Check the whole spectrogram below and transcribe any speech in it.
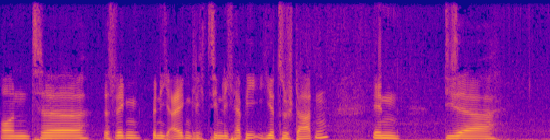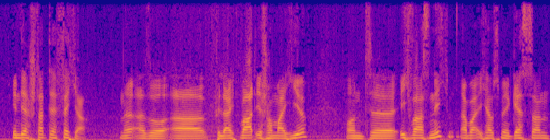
Und äh, deswegen bin ich eigentlich ziemlich happy, hier zu starten in dieser in der Stadt der Fächer. Ne? Also äh, vielleicht wart ihr schon mal hier und äh, ich war es nicht, aber ich habe es mir gestern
